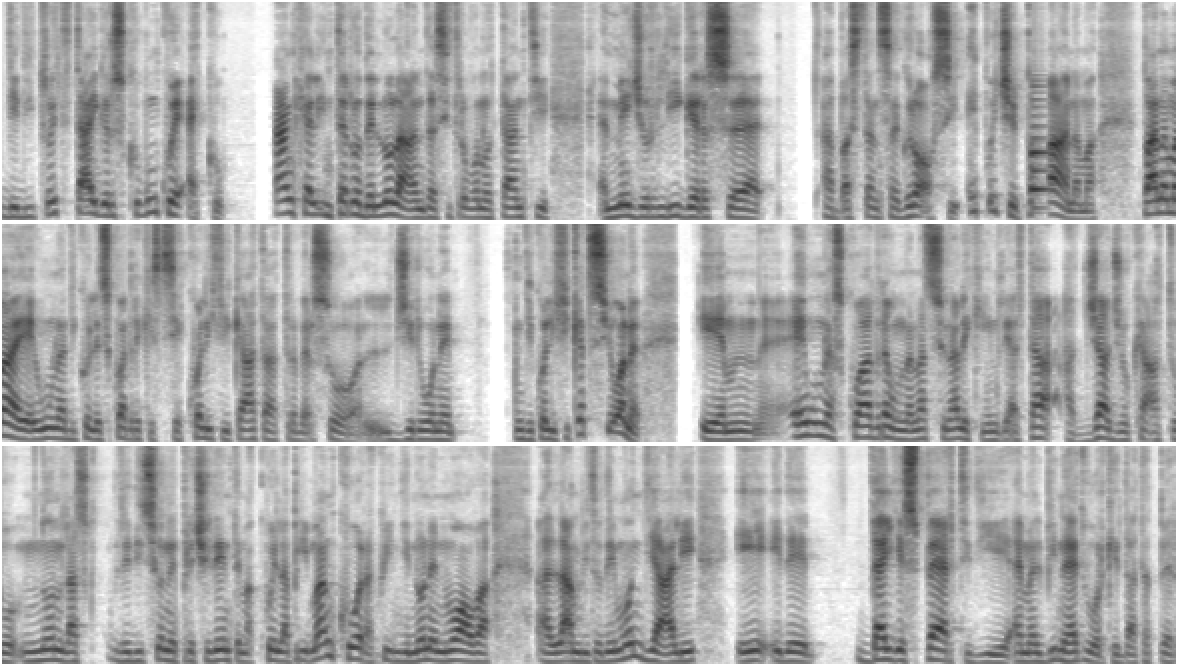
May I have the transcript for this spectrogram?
di Detroit Tigers, comunque ecco, anche all'interno dell'Olanda si trovano tanti eh, major leaguers eh, abbastanza grossi. E poi c'è Panama. Panama è una di quelle squadre che si è qualificata attraverso il girone di qualificazione. E, um, è una squadra, una nazionale che in realtà ha già giocato non la, l'edizione precedente, ma quella prima ancora, quindi non è nuova all'ambito dei mondiali e, ed è dagli esperti di MLB Network è data per,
